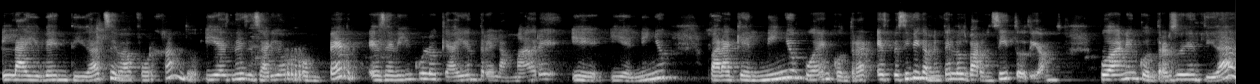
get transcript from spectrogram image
la identidad se va forjando y es necesario romper ese vínculo que hay entre la madre y, y, el niño para que el niño pueda encontrar, específicamente los varoncitos, digamos, puedan encontrar su identidad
